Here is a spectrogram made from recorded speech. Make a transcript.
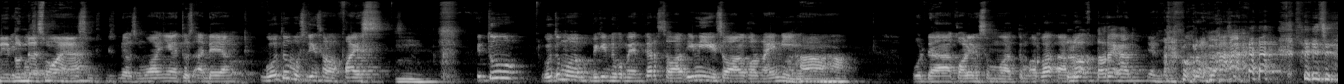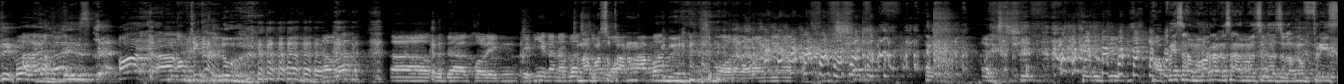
ditunda Di semua ya. postpone, ditunda semuanya terus ada yang gue tuh syuting sama Vice Hmm. itu gue tuh mau bikin dokumenter soal ini soal corona ini Ah, udah calling semua tem apa Lu apa aktornya kan? Yang corona. Oh, ah, objeknya lu. apa? Eh, udah calling ini kan apa? Kenapa suka ngap apa, gitu ya? semua orang-orangnya. HP sama orang sama suka-suka nge-freeze.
